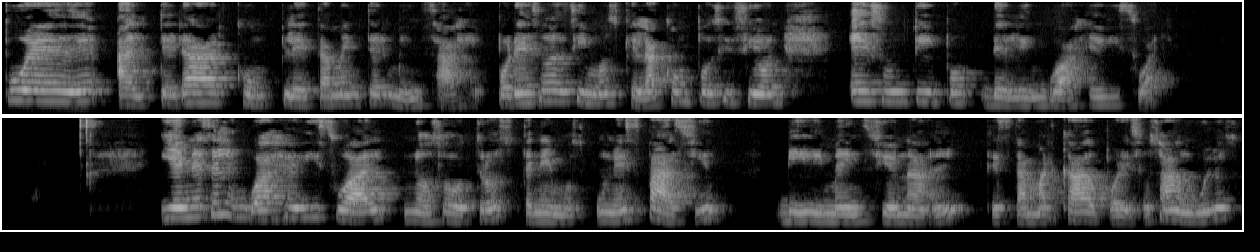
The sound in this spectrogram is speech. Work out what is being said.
puede alterar completamente el mensaje. Por eso decimos que la composición es un tipo de lenguaje visual. Y en ese lenguaje visual nosotros tenemos un espacio bidimensional que está marcado por esos ángulos,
